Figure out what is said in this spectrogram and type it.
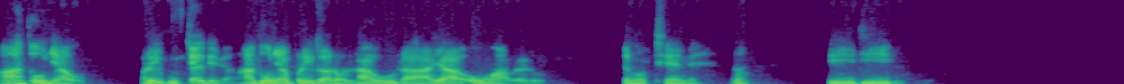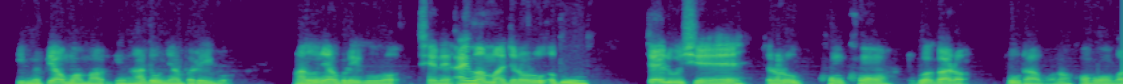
ငါးတုံညာကို ဘရိတ်ကိုကြိုက်တယ်ဗျာငါးတုံညာဘရိတ်ကတော့လာကိုလာရအောင်မှာပဲလို့ကျွန်တော်ထင်တယ်နော်ဒီဒီဒီမပြောက်မှာမဒီငါးတုံညာဘရိတ်ပေါ့ငါးတုံညာဘရိတ်ကိုတော့ထင်တယ်အဲ့မှာမှကျွန်တော်တို့အပူကြိုက်လို့ရှိရင်ကျွန်တော်တို့ခွန်ခွန်ဒီဘက်ကတော့ထိုးထားပေါ့နော်ခွန်ခွန်ဘာ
